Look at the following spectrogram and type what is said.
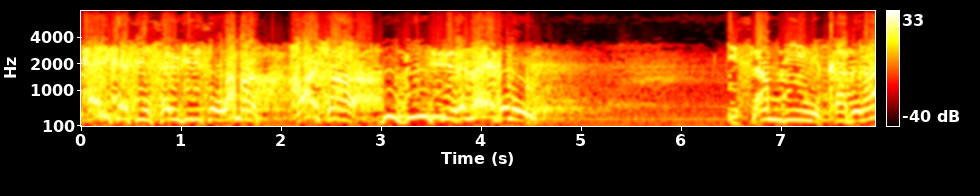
herkesin sevgilisi olamaz. Haşa bu büyük bir rezalet olur. İslam dini kadına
